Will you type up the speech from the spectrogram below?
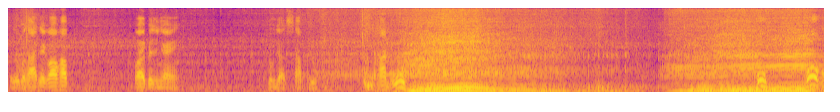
มาดูประธานเทกอล์ฟครับว่าเป็นยังไงช่วงจะซับอยู่ท่านอู้อู้โอ้โห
